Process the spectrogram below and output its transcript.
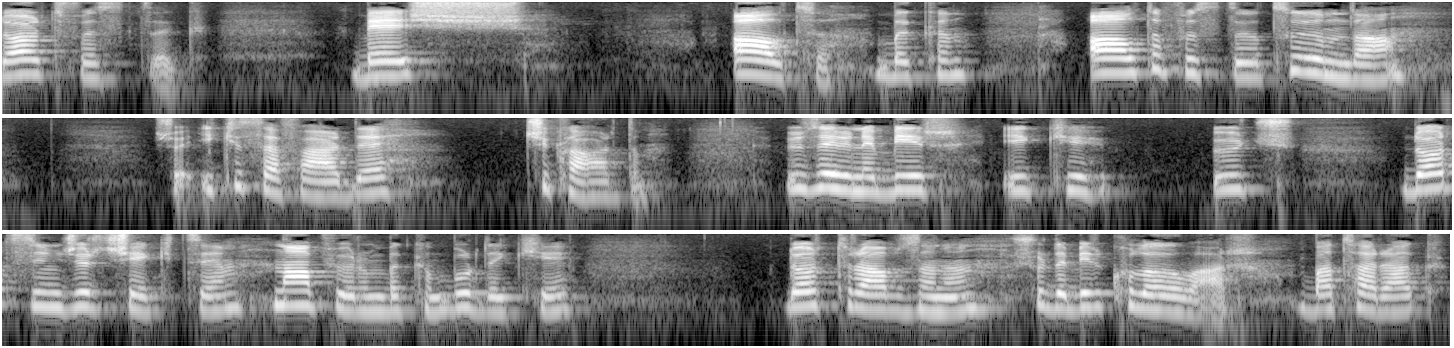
4 fıstık. 5 6 bakın 6 fıstığı tığımdan şu iki seferde çıkardım. Üzerine 1 2 3 4 zincir çektim. Ne yapıyorum bakın buradaki 4 trabzanın şurada bir kulağı var. Batarak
